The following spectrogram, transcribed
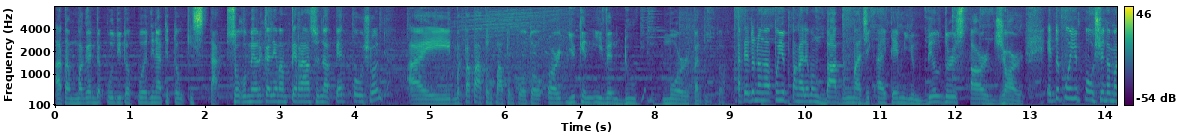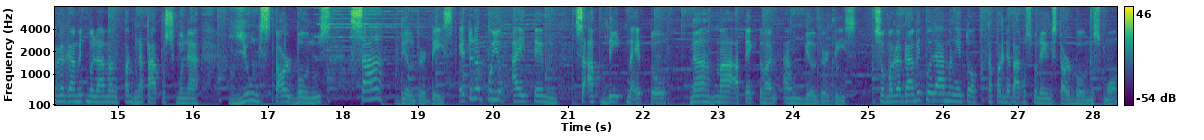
at ang maganda po dito pwede natin itong i-stack. So kung meron ka limang piraso na pet potion ay magpapatong-patong po to or you can even do more pa dito. At ito na nga po yung pangalawang bagong magic item yung Builder Star Jar. Ito po yung potion na magagamit mo lamang pag natapos mo na yung star bonus sa Builder Base. Ito na po yung item sa update na ito na maapektuhan ang builder base. So magagamit mo lamang ito kapag natapos mo na yung star bonus mo.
